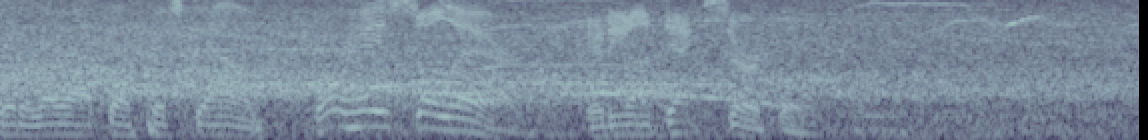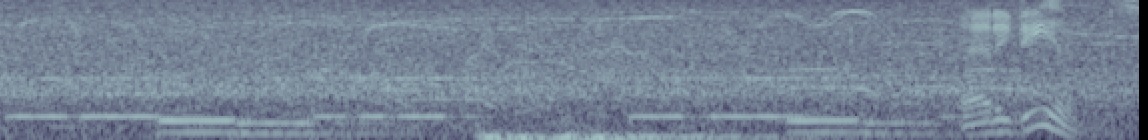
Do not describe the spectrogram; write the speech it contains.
Way to lay out that pitch down. Jorge Soler hitting on deck circle. Andy Diaz.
